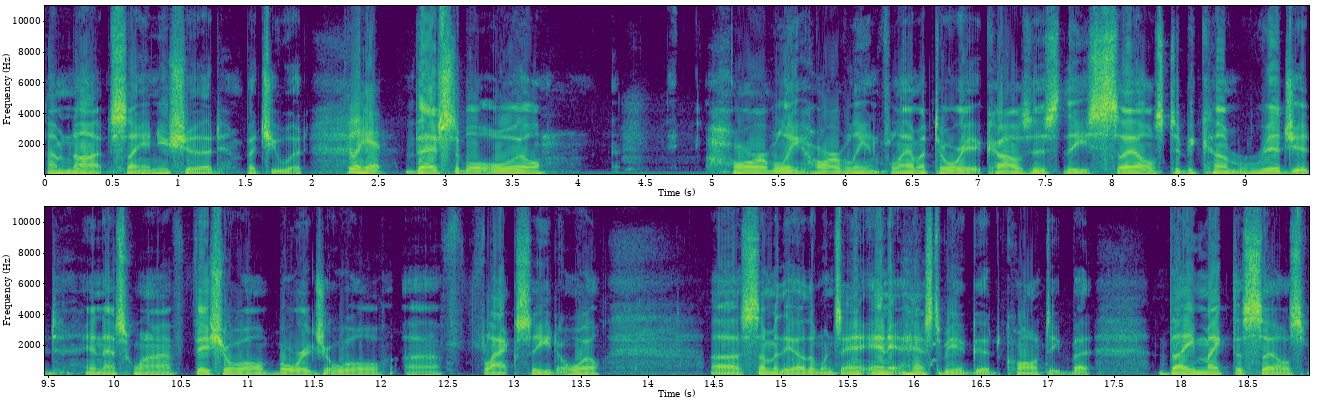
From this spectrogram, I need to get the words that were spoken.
I'm not saying you should, but you would. Go ahead. Vegetable oil, horribly, horribly inflammatory. It causes these cells to become rigid, and that's why fish oil, borage oil, uh, flaxseed oil, uh, some of the other ones, and, and it has to be a good quality, but they make the cells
